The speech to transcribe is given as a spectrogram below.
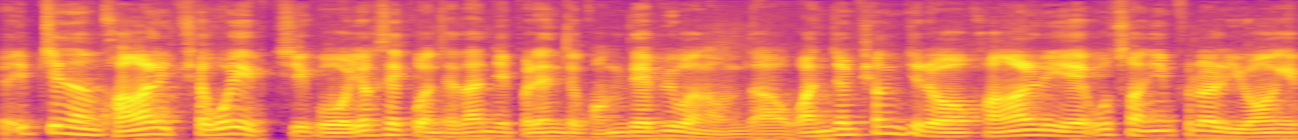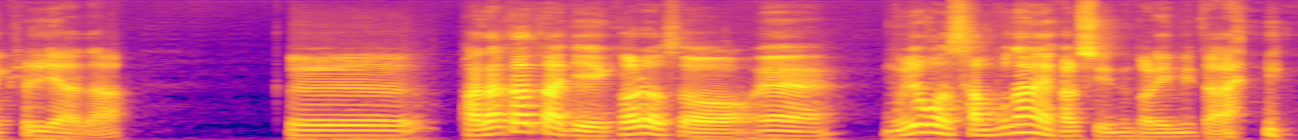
자, 입지는 광안리 최고의 입지고 역세권 대단지 브랜드 광대뷰가 나온다. 완전 평지로 광안리의 우수한 인프라를 이용하기 편리하다. 그 바닷가까지 걸어서 예, 무조건 3분 안에 갈 수 있는 거리입니다.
